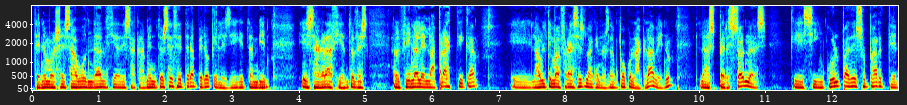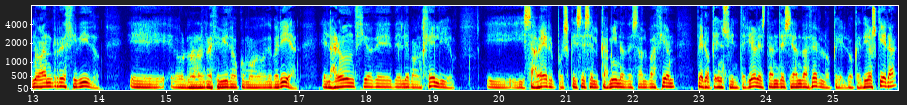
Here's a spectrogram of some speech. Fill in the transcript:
tenemos esa abundancia de sacramentos, etcétera, pero que les llegue también esa gracia. Entonces, al final, en la práctica, eh, la última frase es la que nos da un poco la clave, ¿no? Las personas que sin culpa de su parte no han recibido eh, o no han recibido como deberían el anuncio del Evangelio y, saber pues que ese es el camino de salvación, pero que en su interior están deseando hacer lo que, lo que Dios quiera,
